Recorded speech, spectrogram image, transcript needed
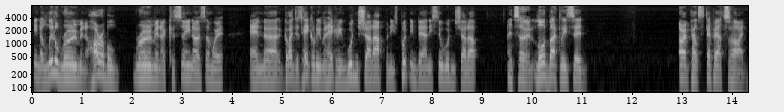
in a little room, in a horrible room in a casino somewhere, and uh, the guy just heckled him and heckled him, wouldn't shut up, and he's putting him down. He still wouldn't shut up. And so Lord Buckley said, all right, pal, step outside.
